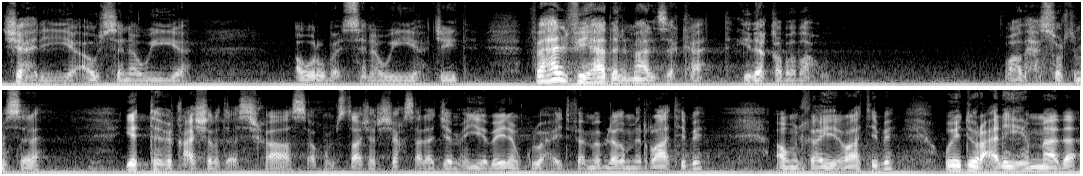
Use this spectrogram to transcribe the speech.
شهرية أو سنوية. أو ربع سنوية جيد. فهل في هذا المال زكاة إذا قبضه؟ واضح صورة المسألة؟ يتفق عشرة أشخاص أو 15 شخص على جمعية بينهم كل واحد يدفع مبلغ من راتبه أو من غير راتبه ويدور عليهم ماذا؟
